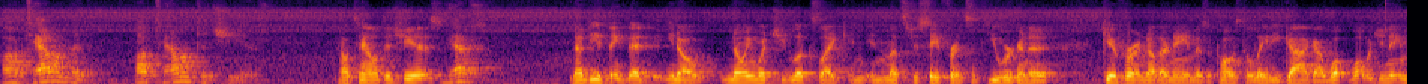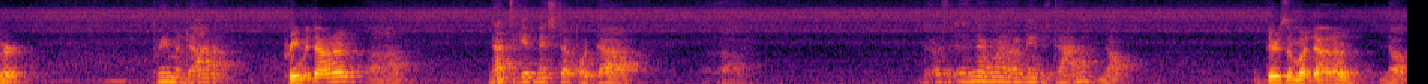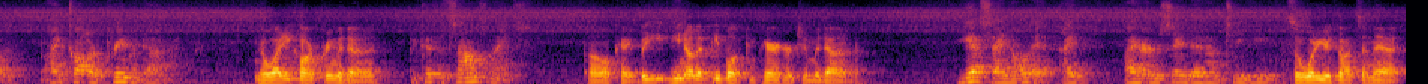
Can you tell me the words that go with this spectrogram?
How talented, how talented she is. How talented she is? Yes. Now, do you think that you know, knowing what she looks like, and, and let's just say, for instance, you were gonna give her another name as opposed to Lady Gaga, what what would you name her? Prima donna. Prima donna? Uh-huh. Not to get mixed up with Da. Isn't there one of her name's Donna? No. There's a Madonna. No, I call her prima donna Now, why do you call her prima donna? because it sounds nice. Oh, okay. But you, you know that people have compared her to Madonna. Yes, I know that. I I heard him say that on TV. So, what are your thoughts on that?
